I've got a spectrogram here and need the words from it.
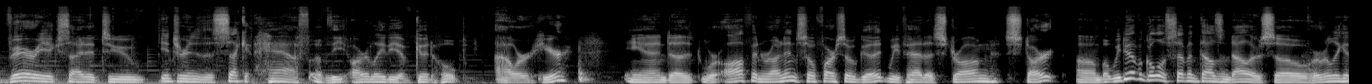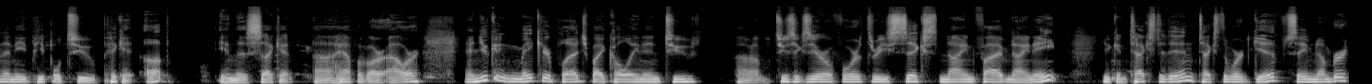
very excited to enter into the second half of the Our Lady of Good Hope hour here. And uh, we're off and running. So far, so good. We've had a strong start, um, but we do have a goal of $7,000. So we're really going to need people to pick it up in this second uh, half of our hour. And you can make your pledge by calling in two um, 260-436-9598. You can text it in, text the word give, same number,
